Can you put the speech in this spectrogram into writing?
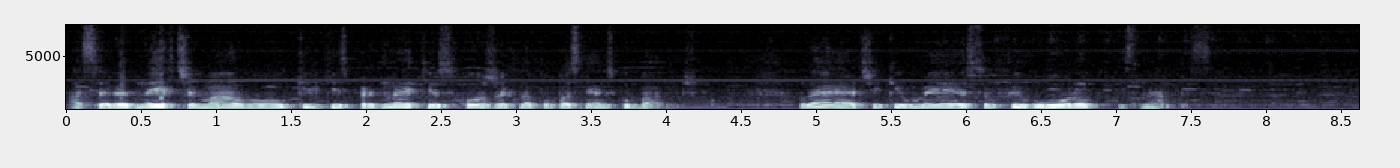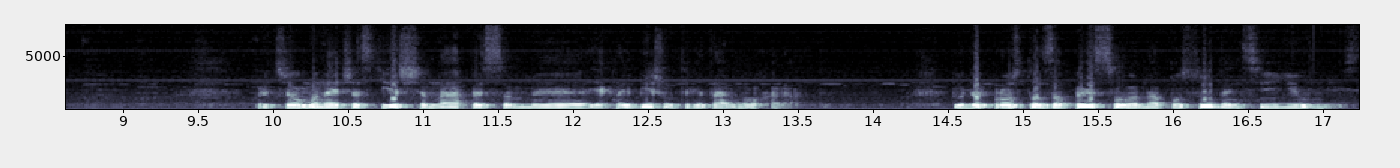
а серед них чималу кількість предметів, схожих на попаснянську баночку. Лечиків, мисок, фігурок із написами. При цьому найчастіше написами якнайбільш утилітарного характеру. Люди просто записували на посудинці її вміст.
